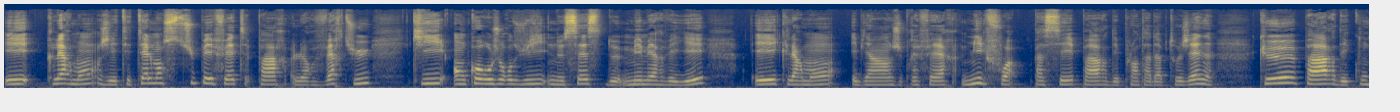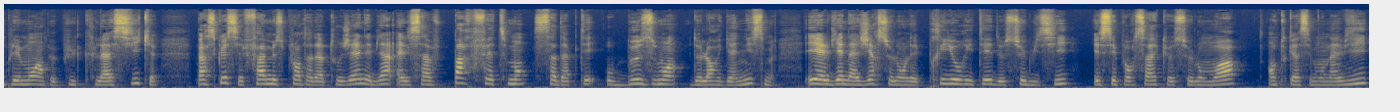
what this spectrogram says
Et clairement, j'ai été tellement stupéfaite par leurs vertus qui encore aujourd'hui ne cessent de m'émerveiller. Et clairement, eh bien, je préfère mille fois passer par des plantes adaptogènes que par des compléments un peu plus classiques, parce que ces fameuses plantes adaptogènes, eh bien, elles savent parfaitement s'adapter aux besoins de l'organisme et elles viennent agir selon les priorités de celui-ci. Et c'est pour ça que, selon moi, en tout cas c'est mon avis,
